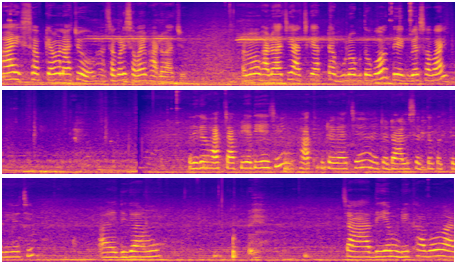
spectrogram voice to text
হাই, সব কেমন আছো? আশা করি সবাই ভালো আছো। আমিও ভালো আছি। আজকে একটা ব্লগ দেবো, দেখবে সবাই। এদিকে ভাত চাপিয়ে দিয়েছি, ভাত ফুটে গেছে, এটা ডাল সেদ্ধ করতে দিয়েছি। আর এদিকে আমি চা দিয়ে মুড়ি খাব, আর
